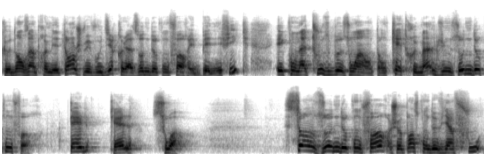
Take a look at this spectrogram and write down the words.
que dans un premier temps, je vais vous dire que la zone de confort est bénéfique et qu'on a tous besoin en tant qu'être humain d'une zone de confort, telle qu'elle soit. Sans zone de confort, je pense qu'on devient fou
